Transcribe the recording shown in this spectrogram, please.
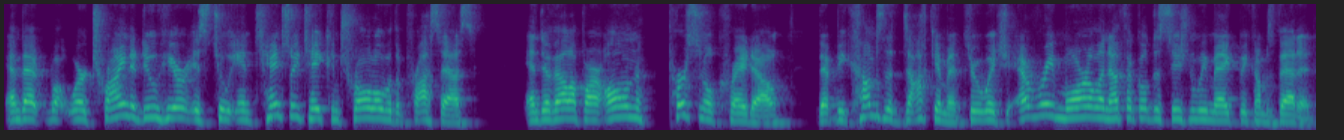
And that what we're trying to do here is to intentionally take control over the process and develop our own personal credo that becomes the document through which every moral and ethical decision we make becomes vetted.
